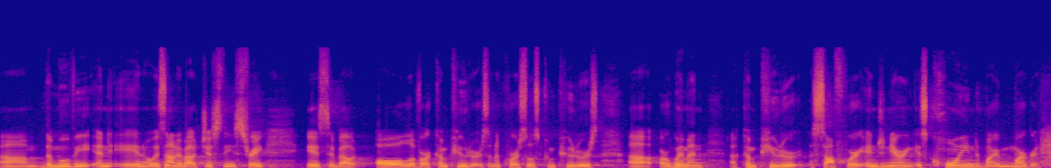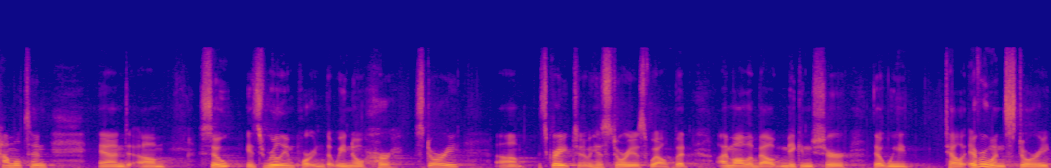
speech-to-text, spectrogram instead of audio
um, the movie. And, you know, it's not about just these three. It's about all of our computers. And of course, those computers uh, are women. Uh, computer software engineering is coined by Margaret Hamilton. And um, so it's really important that we know her story. Um, it's great to know his story as well, but I'm all about making sure that we tell everyone's story.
